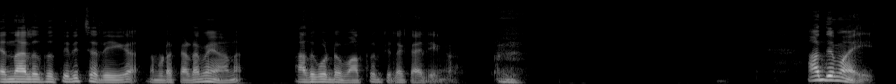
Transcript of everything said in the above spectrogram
അത് തിരിച്ചറിയുക നമ്മുടെ കടമയാണ്. അതുകൊണ്ട് മാത്രം ചില കാര്യങ്ങൾ. ആദ്യമായി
